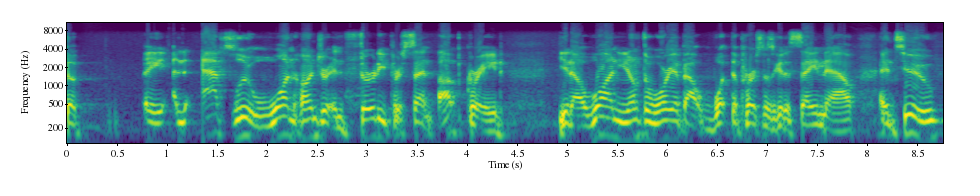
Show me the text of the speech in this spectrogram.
the a, an absolute 130% upgrade. You know, one, you don't have to worry about what the person is going to say now, and two,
